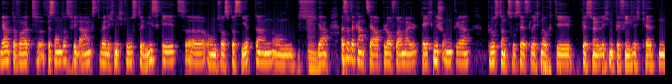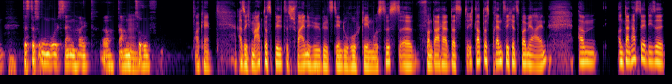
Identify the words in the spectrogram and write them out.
ja, da war halt besonders viel Angst, weil ich nicht wusste, wie es geht äh, und was passiert dann. Und mhm. ja, also der ganze Ablauf war mal technisch unklar, plus dann zusätzlich noch die persönlichen Befindlichkeiten, dass das Unwohlsein halt äh, mhm. Okay. Also ich mag das Bild des Schweinehügels, den du hochgehen musstest. Äh, von daher, das, ich glaube, das brennt sich jetzt bei mir ein. Ähm, und dann hast du ja diese,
